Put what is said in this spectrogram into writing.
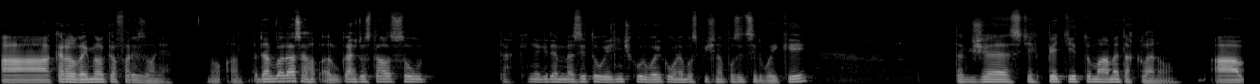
a Karel Vejmelka v Arizoně. No a Dan Vladař a Lukáš Dostal jsou tak někde mezi tou jedničkou, dvojkou nebo spíš na pozici dvojky. Takže z těch pěti to máme takhle. No. A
